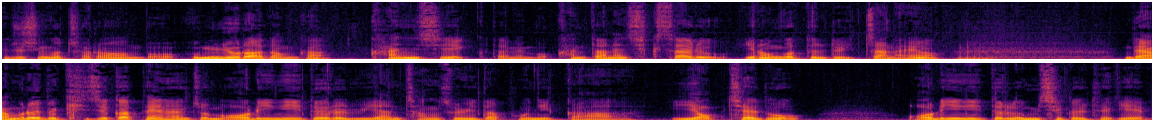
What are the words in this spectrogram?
해주신 것처럼 뭐 음료라던가 간식, 그다음에 뭐 간단한 식사류 이런 것들도 있잖아요. 근데 아무래도 키즈 카페는 좀 어린이들을 위한 장소이다 보니까 이 업체도 어린이들 음식을 되게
